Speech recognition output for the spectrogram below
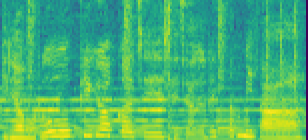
기념으로 피규어까지 제작을 했답니다.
